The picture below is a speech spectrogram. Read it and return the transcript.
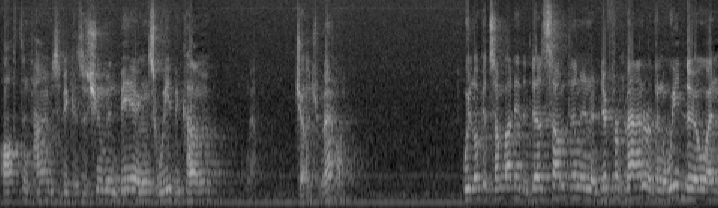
Oftentimes, because as human beings, we become well, judgmental. We look at somebody that does something in a different manner than we do, and,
